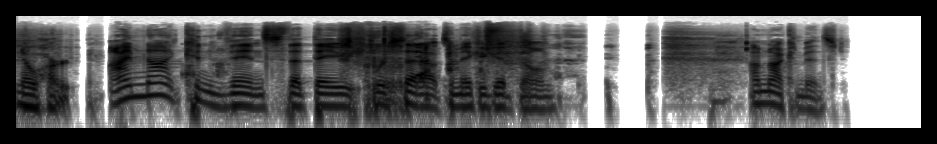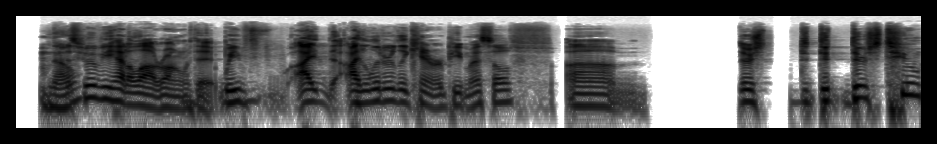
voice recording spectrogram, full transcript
No heart. I'm not convinced that they were set out to make a good film. I'm not convinced. No. This movie had a lot wrong with it. We've I I literally can't repeat myself. Um there's d- d- there's two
